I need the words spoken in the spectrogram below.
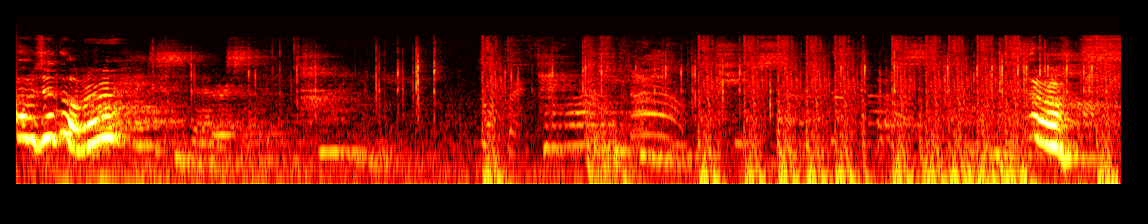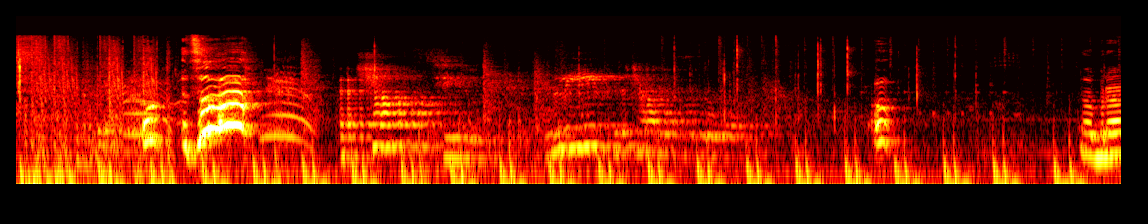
O, dzień dobry. O, co? O. Dobra.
